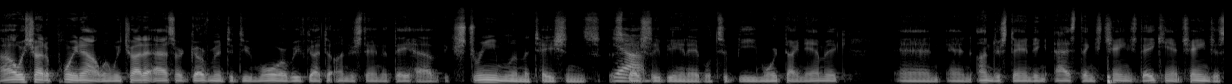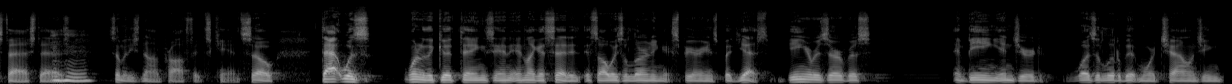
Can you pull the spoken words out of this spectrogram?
I always try to point out when we try to ask our government to do more, we've got to understand that they have extreme limitations, Yeah. especially being able to be more dynamic and and understanding as things change, they can't change as fast as mm-hmm. some of these nonprofits can. So that was one of the good things, and and like I said, it, it's always a learning experience. But yes, being a reservist and being injured was a little bit more challenging,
